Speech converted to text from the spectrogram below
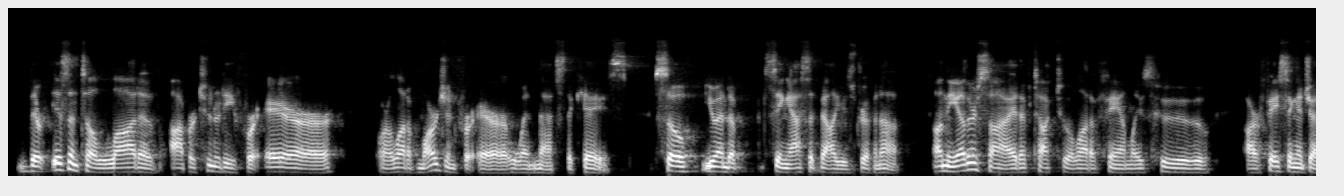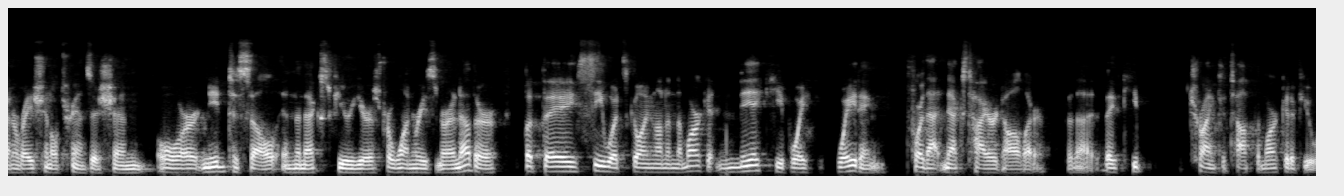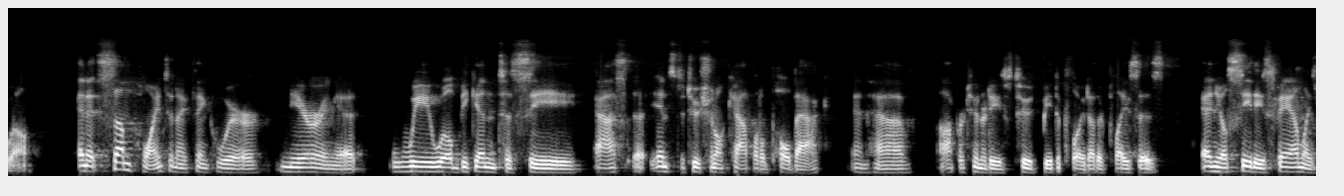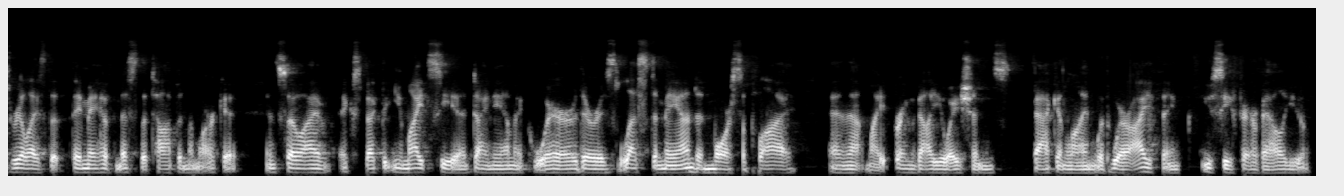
there isn't a lot of opportunity for error or a lot of margin for error when that's the case. So you end up seeing asset values driven up. On the other side, I've talked to a lot of families who are facing a generational transition or need to sell in the next few years for one reason or another, but they see what's going on in the market and they keep wait, waiting for that next higher dollar. For that, they keep trying to top the market, if you will. And at some point, and I think we're nearing it, we will begin to see as, uh, institutional capital pull back and have opportunities to be deployed other places. And you'll see these families realize that they may have missed the top in the market. And so I expect that you might see a dynamic where there is less demand and more supply, and that might bring valuations back in line with where I think you see fair value.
